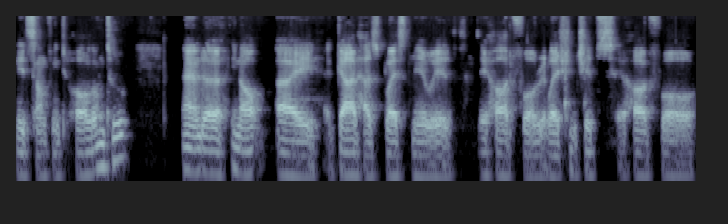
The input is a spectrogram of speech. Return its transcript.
need something to hold on to. And uh, you know i god has blessed me with a heart for relationships a heart for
